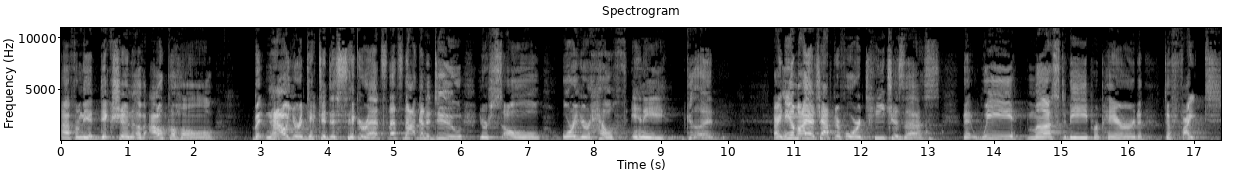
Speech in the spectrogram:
uh, from the addiction of alcohol, but now you're addicted to cigarettes, that's not going to do your soul or your health any good. All right, Nehemiah chapter 4 teaches us that we must be prepared to fight.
